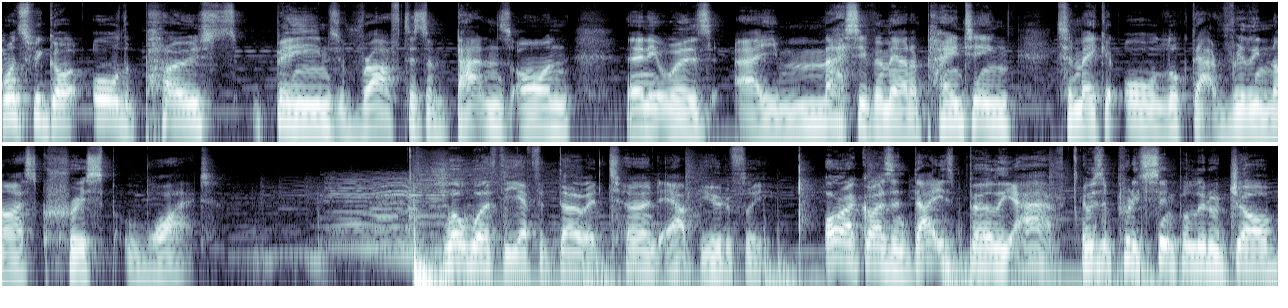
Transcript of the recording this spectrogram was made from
Once we got all the posts, beams, rafters and battens on, then it was a massive amount of painting to make it all look that really nice crisp white. Well worth the effort though, it turned out beautifully. Alright guys, and that is Burly Ave. It was a pretty simple little job.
